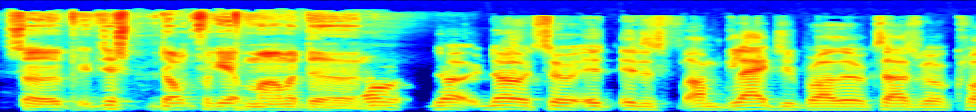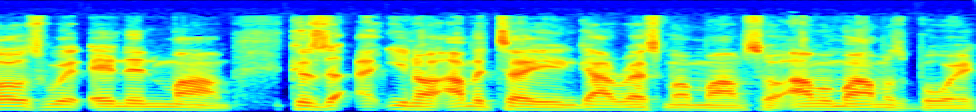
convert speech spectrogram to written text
So just don't forget Mama Dunn. Oh, no, no. So it, it is. I'm glad you brought it because I was going to close with and then mom because you know I'm gonna tell you and God rest my mom. So I'm a mama's boy.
